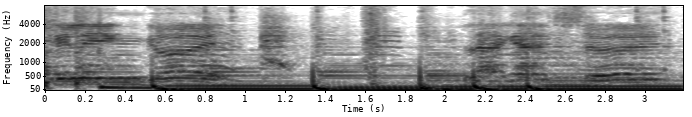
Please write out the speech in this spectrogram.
Feeling good, like I should.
